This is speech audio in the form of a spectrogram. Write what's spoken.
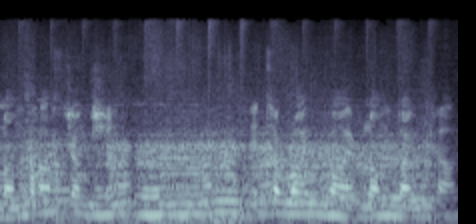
long past junction, into right 5 long, don't cut.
